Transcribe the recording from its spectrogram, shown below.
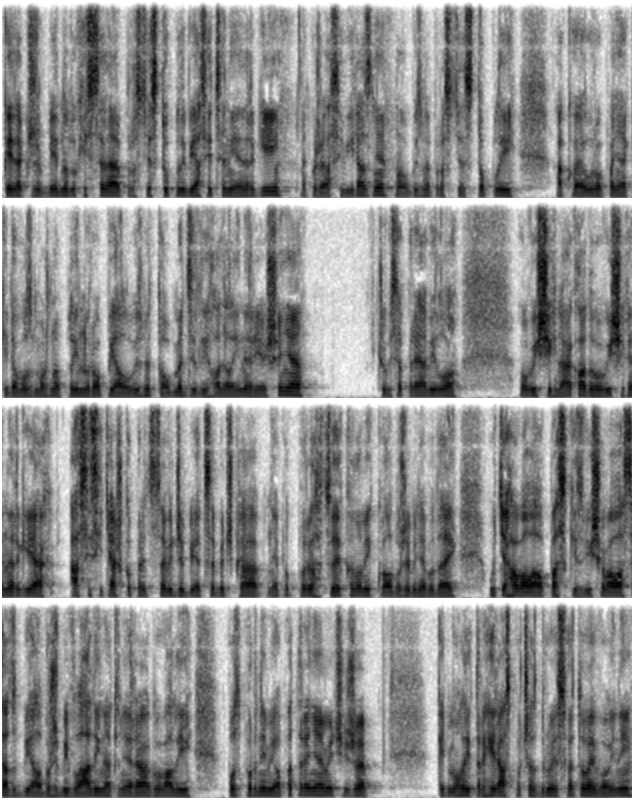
OK, takže jednoduchý scenár, proste stúpli by asi ceny energii, akože asi výrazne, lebo by sme proste stopli ako Európa nejaký dovoz možno plynu, ropy, alebo by sme to obmedzili, hľadali iné riešenia, čo by sa prejavilo vo vyšších nákladoch, vo vyšších energiách. Asi si ťažko predstaviť, že by ECBčka nepodporila tú ekonomiku, alebo že by nebodaj uťahovala opasky, zvyšovala sadzby, alebo že by vlády na to nereagovali podpornými opatreniami. Čiže keď mohli trhy raz počas druhej svetovej vojny,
